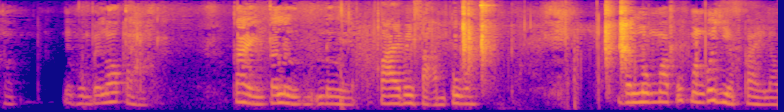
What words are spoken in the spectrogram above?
ครับ เดี๋ยวผมไปล่อไก่ ไก่ตะเลิดหมดเลยอะตายไปสามตัว มันลงมาปุ๊บมันก็เหยียบไก่เรา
